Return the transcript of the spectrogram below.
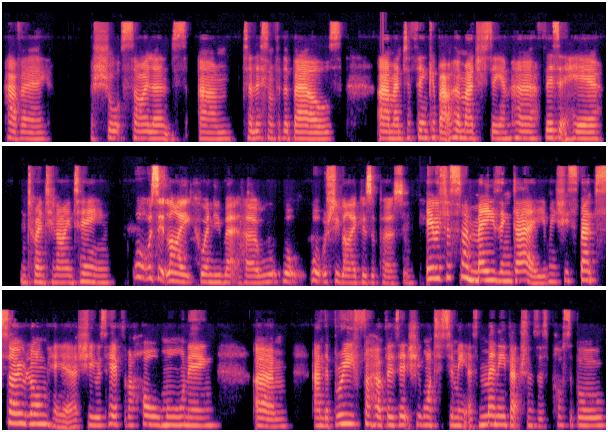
have a, a short silence, um, to listen for the bells, um, and to think about Her Majesty and her visit here in 2019. What was it like when you met her? What what was she like as a person? It was just an amazing day. I mean, she spent so long here. She was here for the whole morning. Um, and the brief for her visit, she wanted to meet as many veterans as possible.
